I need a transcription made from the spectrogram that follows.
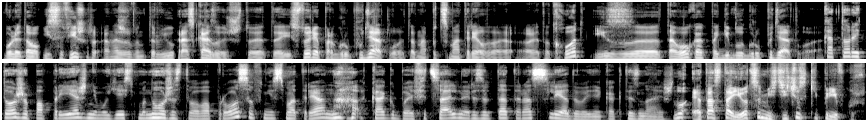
Более того, Иса Фишер, она же в интервью рассказывает, что это история про группу Дятлова. Это она подсмотрела э, этот ход из э, того, как погибла группа Дятлова. Который тоже по-прежнему есть множество вопросов, несмотря на как бы официальные результаты расследования, как ты знаешь. Но это остается мистический привкус.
